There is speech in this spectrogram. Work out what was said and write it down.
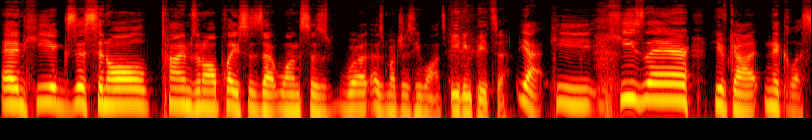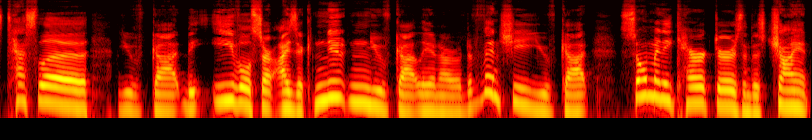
and he exists in all times and all places at once as as much as he wants Eating pizza. yeah, he he's there. You've got Nicholas Tesla. You've got the evil Sir Isaac Newton. You've got Leonardo da Vinci. You've got so many characters and this giant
